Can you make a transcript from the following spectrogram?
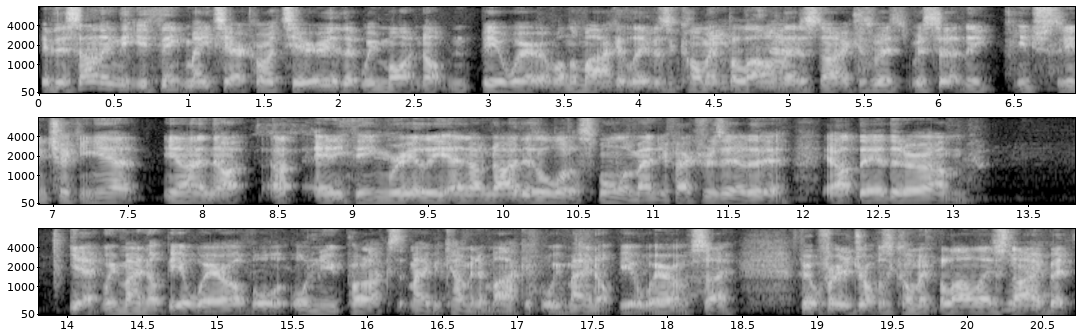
if there's something that you think meets our criteria that we might not be aware of on the market, leave us a comment us below and let us know because we're, we're certainly interested in checking out, you know, and uh, uh, anything really. And I know there's a lot of smaller manufacturers out there out there that are, um, yeah, we may not be aware of, or, or new products that may be coming to market, but we may not be aware of. So, feel free to drop us a comment below and let us know. But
